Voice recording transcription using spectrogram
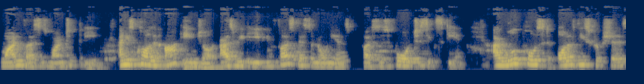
1, verses 1 to 3. And he's called an archangel, as we read in 1 Thessalonians, verses 4 to 16. I will post all of these scriptures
